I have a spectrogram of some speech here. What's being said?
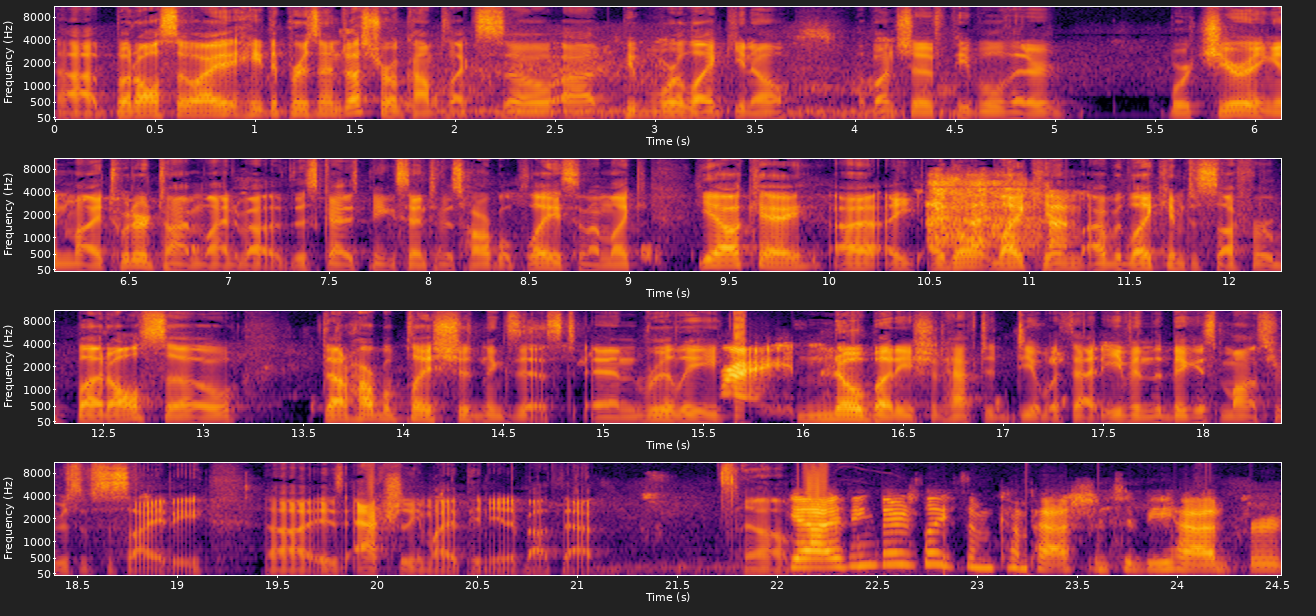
Uh, but also, I hate the prison industrial complex. So uh, people were like, you know, a bunch of people that are were cheering in my Twitter timeline about this guy's being sent to this horrible place, and I'm like, yeah, okay, I I, I don't like him. I would like him to suffer, but also that horrible place shouldn't exist, and really, Right. nobody should have to deal with that. Even the biggest monsters of society uh, is actually my opinion about that. Um, Yeah, I think there's like some compassion to be had for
